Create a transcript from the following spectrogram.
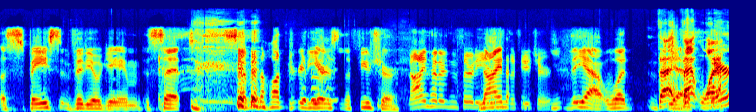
a space video game set 700 years in the future. 930 Nine- years in the future. Y- Yeah, what? That Yeah. that wire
